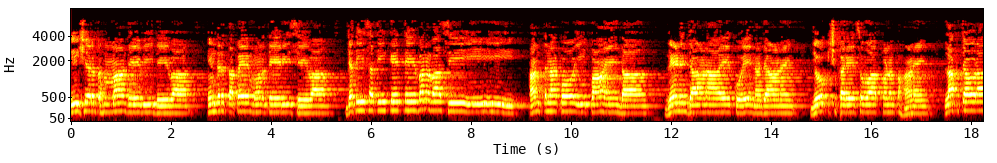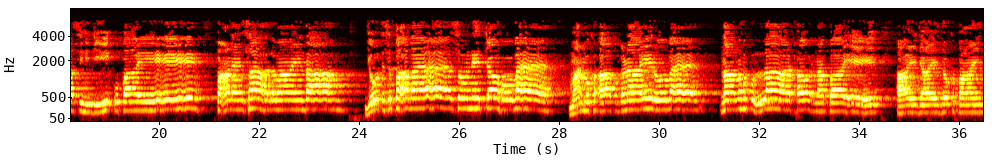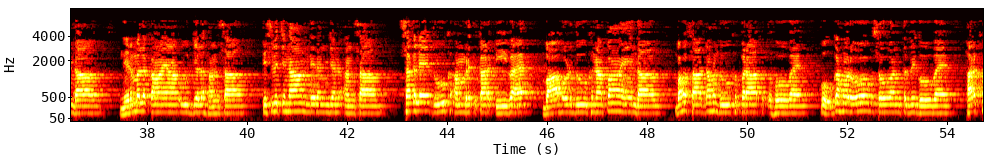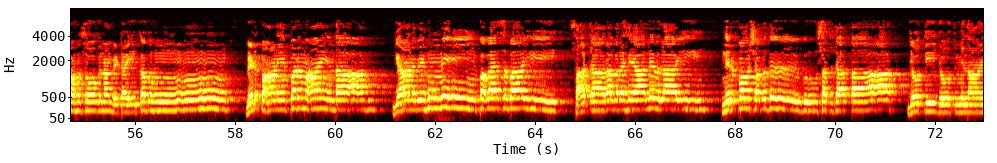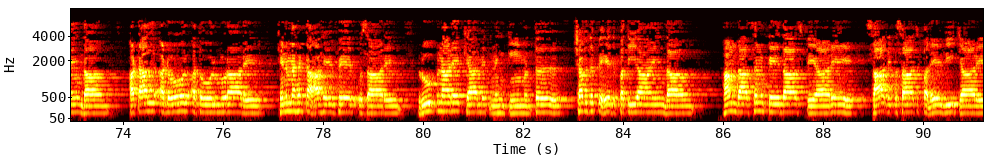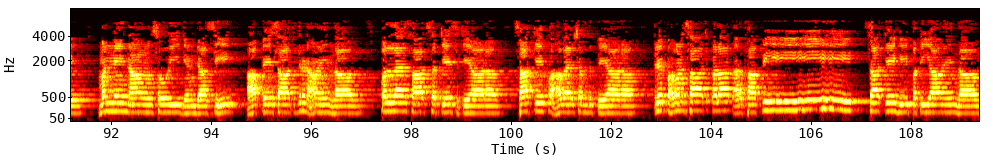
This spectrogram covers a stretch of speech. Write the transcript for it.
ਈਸ਼ਰ ਬ੍ਰਹਮਾ ਦੇਵੀ ਦੇਵਾ, ਇੰਦਰ ਤਪੇ ਮਨ ਤੇਰੀ ਸੇਵਾ। ਜਤੀ ਸਤੀ ਕੇਤੇ ਬਨਵਾਸੀ, ਅੰਤ ਨ ਕੋਈ ਪਾਏਂਦਾ ਵਿਣ ਜਾਣਾਏ ਕੋਈ ਨ ਜਾਣੈ, ਜੋ ਕਿਛ ਕਰੇ ਸੋ ਆਪਣ ਭਾਣੈ। ਲਖ 84 ਜੀ ਉਪਾਏ, ਭਾਣੈ ਸਾਹ ਲਵਾਏਂਦਾ। ਜੋ ਤਿਸ ਭਾਵੈ, ਸੋ ਨਿਚਾ ਹੋਵੈ। ਮਨ ਮੁਖ ਆਪ ਗਣਾਏ ਰੋਵੈ, ਨਾਮ ਭੁੱਲਾ ਠੌਰ ਨਾ ਪਾਏ। ਆਏ ਜਾਏ ਦੁਖ ਪਾਇੰਦਾ ਨਿਰਮਲ ਕਾਇਆ ਉਜਲ ਹੰਸਾ। ਤਿਸ ਵਿੱਚ ਨਾਮ ਨਿਰੰਜਨ ਅੰਸਾ। ਸਗਲੇ ਦੁਖ ਅੰਮ੍ਰਿਤ ਕਰ ਪੀਵੈ, ਬਾਹੁੜ ਦੁਖ ਨਾ ਪਾਇੰਦਾ ਬਹੁ ਸਾਧਹੁ ਦੁਖ ਪ੍ਰਾਪਤ ਹੋਵੈ, ਭੋਗਹੁ ਰੋਗ ਸੋ ਅੰਤ ਵਿਗੋਵੈ। ਹਰਖਹੁ ਸੋਗ ਨ ਮਿਟਾਈ ਕਬਹੂ ਵਿਣ ਪਾਣੇ ਪਰਮਾਇੰਦਾ ਗਿਆਨ ਵਿਹੂਣੀ ਪਵੈ ਸਬਾਈ, ਸਾਚਾ ਰਬ ਰਹਿਆ ਲਿਵ ਲਾਈ ਨਿਰਪਉ ਸ਼ਬਦ ਗੁਰੂ ਸਤ ਜਾਤਾ ਜੋਤੀ ਜੋਤ ਮਿਲਾਏਂਦਾ। ਅਟਲ ਅਡੋਲ ਅਤੋਲ ਮੁਰਾਰੇ, ਖਿਨ ਮਹਿ ਢਾਹੇ ਫੇਰ ਉਸਾਰੇ। ਰੂਪ ਨਾ ਰੇਖਿਆ ਮਿਤ ਨਹੀਂ ਕੀਮਤ, ਸ਼ਬਦ ਭੇਦ ਪਤੀ ਆਇਂਦਾ ਹਮ ਦਾਸਨ ਕੇ ਦਾਸ ਪਿਆਰੇ, ਸਾਧਿਕ ਸਾਚ ਭਲੇ ਵਿਚਾਰੇ। ਮੰਨੇ ਨਾਮ ਸੋਈ ਜਿਨ ਜਾਸੀ, ਆਪੇ ਸਾਚ ਦ੍ਰਿੜਾਇਂਦਾ ਪੱਲੇ ਸਾਚ ਸੱਚੇ ਸਚਿਆਰਾ, ਸਾਚੇ ਭਾਵੈ ਸ਼ਬਦ ਪਿਆਰਾ। ਤ੍ਰਿਭਵਨ ਸਾਚ ਕਲਾ ਧਰ ਥਾਪੀ, ਸਾਚੇ ਹੀ ਪਤੀ ਆਇਂਦਾ।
